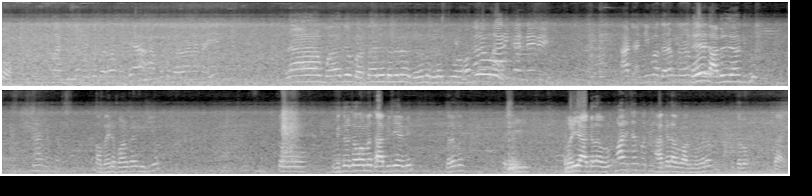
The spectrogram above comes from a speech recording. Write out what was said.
તો. ભરવા મળ્યા આપણે તો ભરવાના નહીં. આ ઠંડીમાં ગરમ ગરમ એ દાબેલી લેવાનું કીધું. ભાઈને ફોન કરી પૂછ્યો. તો મિત્રો ચાલો અમે તાપી પી લઈએ અમે બરાબર? પછી મળીએ આગલા આગલા ભાગમાં બરાબર? ચલો બાય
